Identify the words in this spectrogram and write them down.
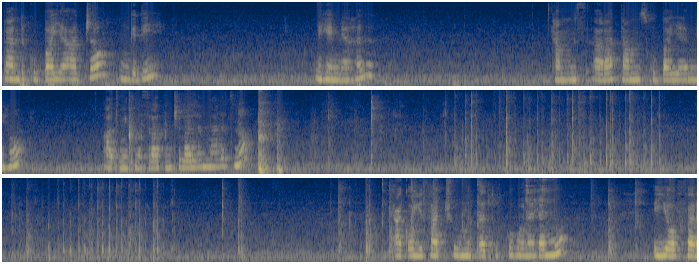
በአንድ ኩባያ አጃ እንግዲህ ይሄን ያህል አራት አምስት ኩባያ የሚሆን አጥሚት መስራት እንችላለን ማለት ነው። አቆይታችሁ የምትጠጡት ከሆነ ደግሞ እየወፈረ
